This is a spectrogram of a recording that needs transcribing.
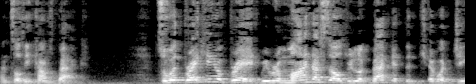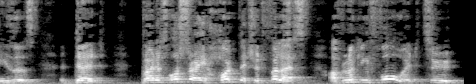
until he comes back. So with breaking of bread, we remind ourselves, we look back at, the, at what Jesus did, but it's also a hope that should fill us of looking forward to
